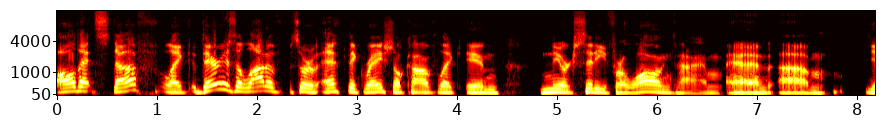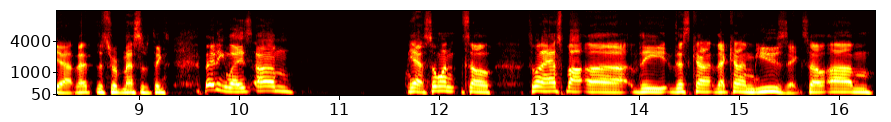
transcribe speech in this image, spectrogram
all that stuff, like there is a lot of sort of ethnic racial conflict in New York City for a long time, and um, yeah, that this sort of messes with things. But anyways, um, yeah, someone so someone asked about uh the this kind of that kind of music. So um,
